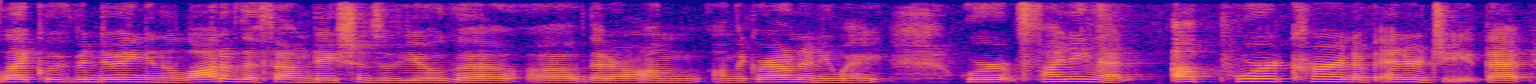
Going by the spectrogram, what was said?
like we've been doing in a lot of the foundations of yoga uh, that are on, on the ground anyway, we're finding that upward current of energy, that,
